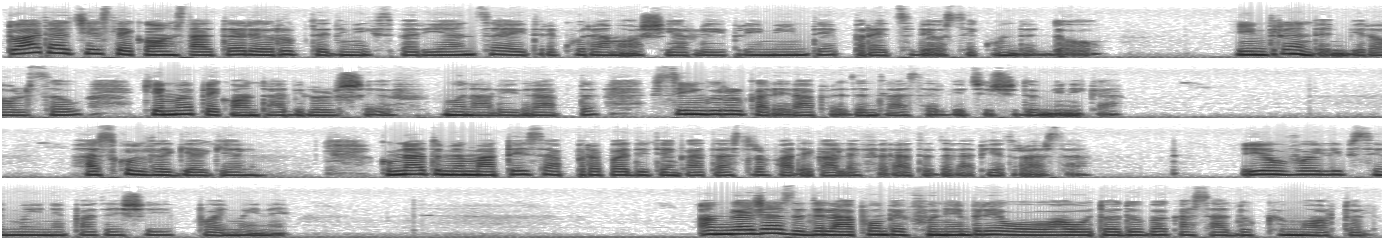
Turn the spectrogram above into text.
Toate aceste constatări rupte din experiență îi trecură moșierului priminte preț de o secundă două. Intrând în biroul său, chemă pe contabilul șef, mâna lui dreaptă, singurul care era prezent la serviciu și duminica. Ascultă, Gherghel, Cumnatul meu Matei s-a prăpădit în catastrofa de cale ferată de la Pietroasa. Eu voi lipsi mâine, poate și poi mâine. Angajează de la pompe funebre o autodubă ca să aduc mortul.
